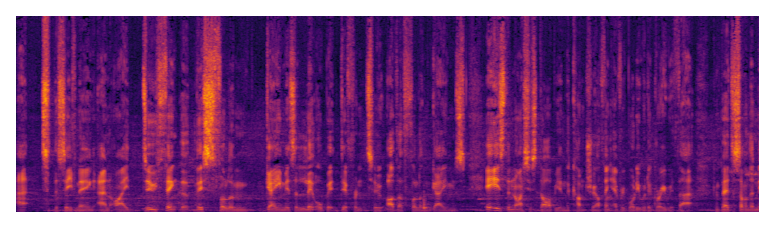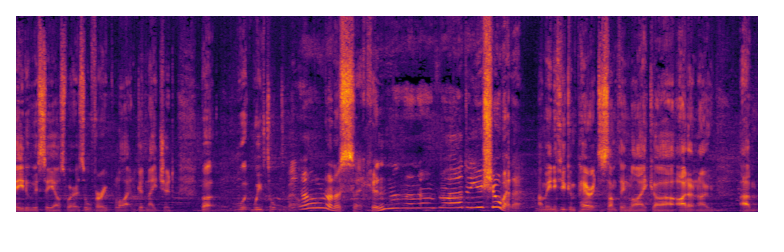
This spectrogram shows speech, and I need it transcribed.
at this evening, and I do think that this Fulham game is a little bit different to other Fulham games. It is the nicest derby in the country. I think everybody would agree with that. Compared to some of the needle we see elsewhere, it's all very polite and good natured. But we've talked about. Hold on a second. Are you sure about that? I mean, if you compare it to something like uh, I don't know. Um,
